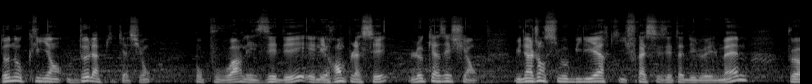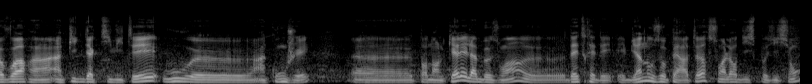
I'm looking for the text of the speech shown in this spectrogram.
de nos clients de l'application pour pouvoir les aider et les remplacer le cas échéant. Une agence immobilière qui ferait ses états des lieux elle-même peut avoir un, un pic d'activité ou euh, un congé euh, pendant lequel elle a besoin euh, d'être aidée. Eh bien, nos opérateurs sont à leur disposition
